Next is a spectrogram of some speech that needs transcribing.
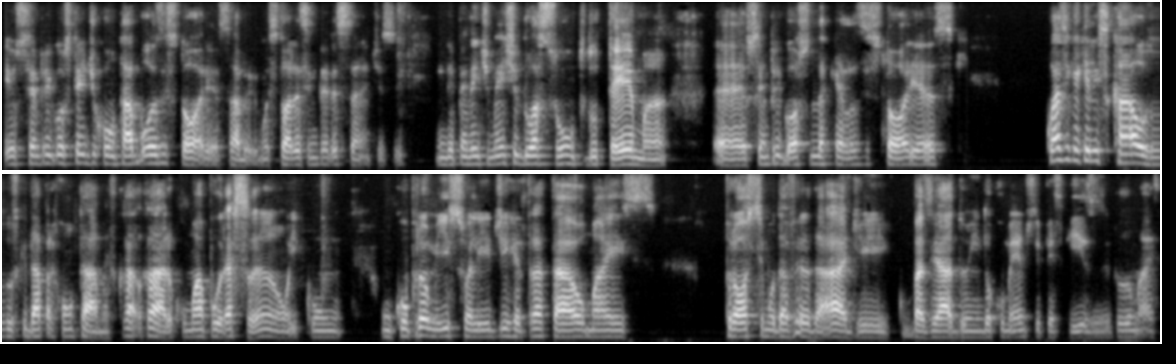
eu sempre gostei de contar boas histórias, sabe? Histórias interessantes, independentemente do assunto, do tema. É, eu sempre gosto daquelas histórias, quase que aqueles causos que dá para contar, mas claro, com uma apuração e com um compromisso ali de retratar o mais próximo da verdade, baseado em documentos e pesquisas e tudo mais.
